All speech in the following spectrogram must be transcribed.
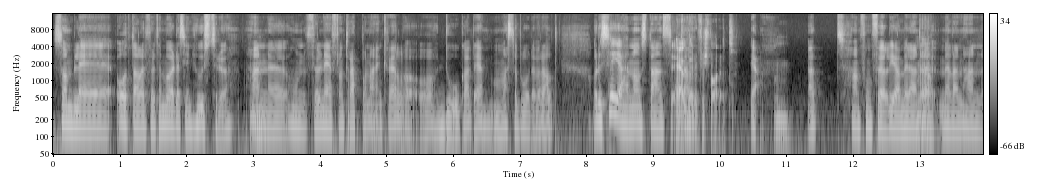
som blev åtalad för att ha mördat sin hustru. Han, mm. Eh, hon föll ner från trapporna en kväll och, och dog av det, massa blod överallt. Och då säger han någonstans... Hävdade försvaret. Ja. Mm. Att han förföll, ja, medan, ja. medan han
